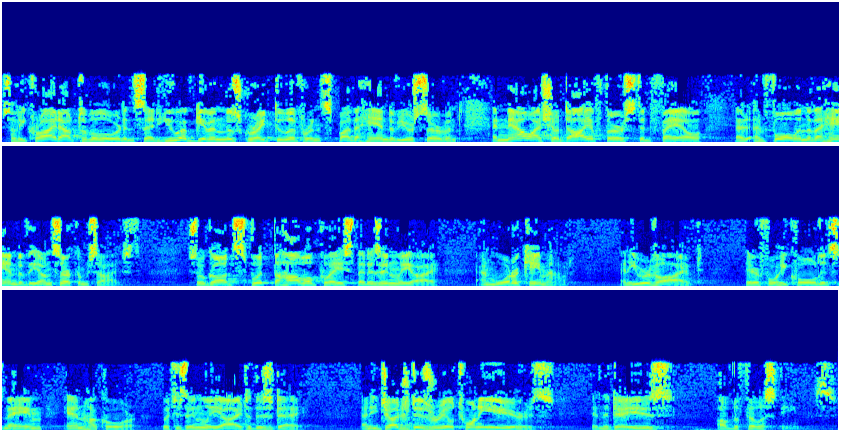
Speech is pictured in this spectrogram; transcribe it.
So he cried out to the Lord and said, You have given this great deliverance by the hand of your servant, and now I shall die of thirst and fail and, fall into the hand of the uncircumcised. So God split the hollow place that is in Lehi, and water came out, and he revived. Therefore he called its name En-hakkore, which is in Lehi to this day. And he judged Israel twenty years in the days of the Philistines.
